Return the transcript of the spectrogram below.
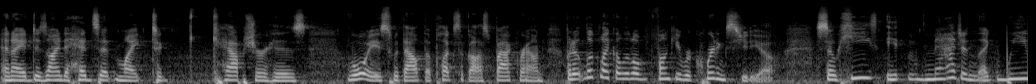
And i had designed a headset mic to capture his voice without the plexiglass background but it looked like a little funky recording studio. So he it, imagine like we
